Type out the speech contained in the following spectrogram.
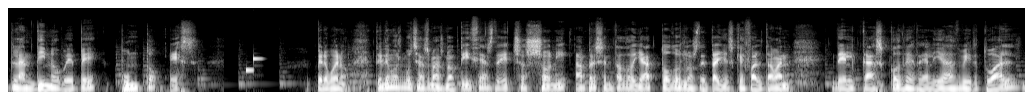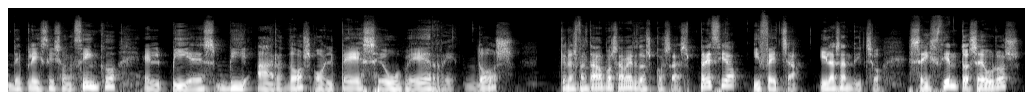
plandinobp.es. Pero bueno, tenemos muchas más noticias. De hecho, Sony ha presentado ya todos los detalles que faltaban del casco de realidad virtual de PlayStation 5, el PSVR 2 o el PSVR 2. Que nos faltaba por saber dos cosas, precio y fecha. Y las han dicho. 600 euros,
